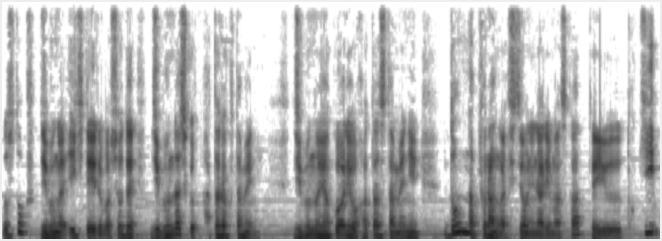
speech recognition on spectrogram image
そうすると、自分が生きている場所で自分らしく働くために、自分の役割を果たすためにどんなプランが必要になりますか？っていう時、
